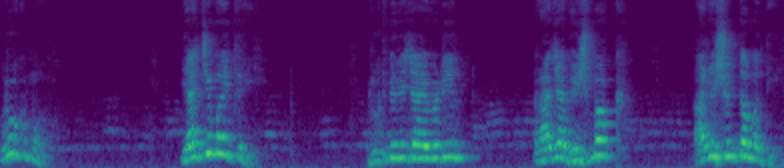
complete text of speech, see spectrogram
रुक्म. याची मैत्री. रुक्मिणीचे आईवडील राजा भीष्मक आणि शुद्धमती.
